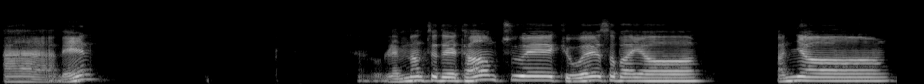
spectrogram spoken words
아멘. 랩넌트들 다음 주에 교회에서 봐요. 안녕.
